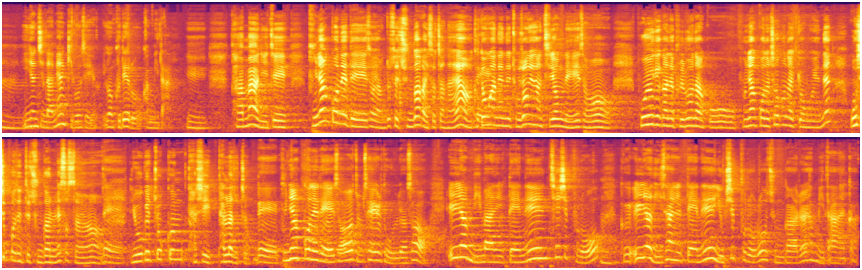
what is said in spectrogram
음. 2년 지나면 기본세율 이건 그대로 갑니다. 예. 다만 이제 분양권에 대해서 양도세 중과가 있었잖아요. 네. 그동안에는 조정예산 지역 내에서 보유 기간을 불문하고 분양권을 처분할 경우에는 50% 중과를 했었어요. 네. 요게 조금 다시 달라졌죠. 네, 분양권에 대해서 좀 세율을 더 올려서 1년 미만일 때는 70%, 음. 그 1년 이상일 때는 60%로 중과를 합니다. 그러니까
